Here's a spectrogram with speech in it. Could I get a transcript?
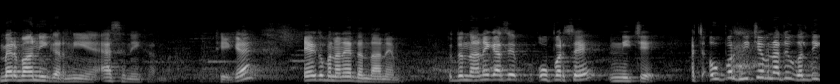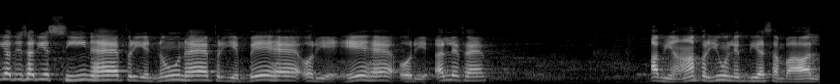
मेहरबानी करनी है, ऐसे नहीं करना, ठीक है? एक तो बनाने हैं दंदाने। तो दंदाने कैसे? ऊपर से नीचे। अच्छा ऊपर नीचे बनाते हो, गलती क्या होती है सर? ये सीन है, फिर ये नून है, फिर ये बे है और ये हे है और ये अलिफ है। अब यहाँ पर यूँ लिख दिया संभाल।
